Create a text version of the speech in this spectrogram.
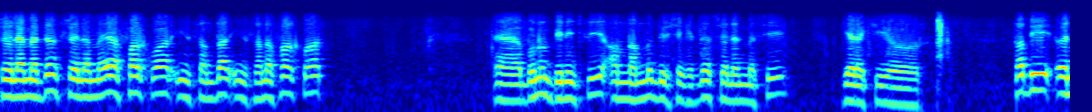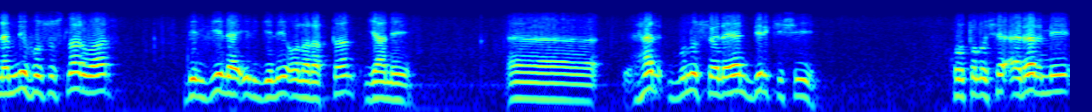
söylemeden söylemeye fark var. insandan insana fark var. Ee, bunun bilinçli, anlamlı bir şekilde söylenmesi gerekiyor. Tabi önemli hususlar var. Bilgiyle ilgili olaraktan yani e, her bunu söyleyen bir kişi kurtuluşa erer mi?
